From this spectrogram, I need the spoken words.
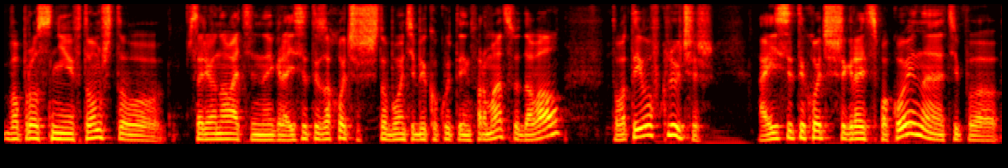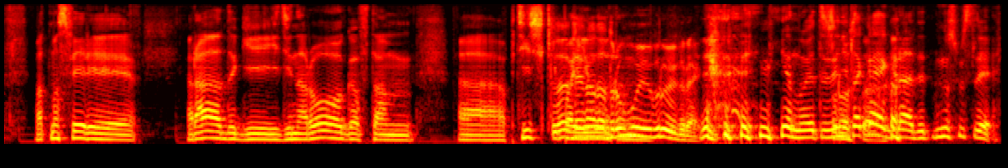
вопрос не в том, что соревновательная игра. Если ты захочешь, чтобы он тебе какую-то информацию давал, то ты его включишь. А если ты хочешь играть спокойно, типа в атмосфере радуги, единорогов, там а, птички Тогда поют. тебе надо другую игру играть. Не, ну это же не такая игра. Ну, в смысле,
